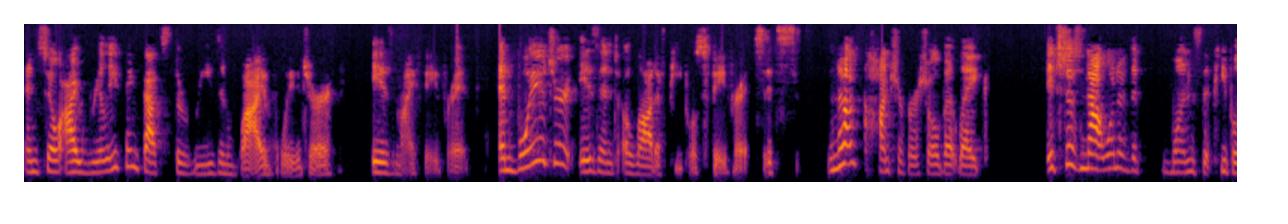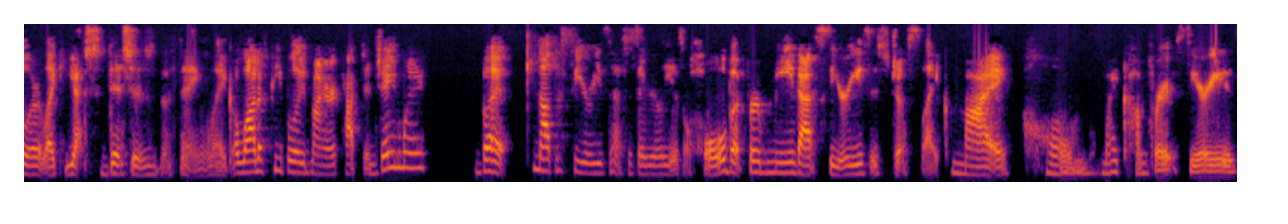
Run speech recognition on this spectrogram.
And so I really think that's the reason why Voyager is my favorite. And Voyager isn't a lot of people's favorites. It's not controversial, but like it's just not one of the ones that people are like, yes, this is the thing. Like a lot of people admire Captain Janeway, but not the series necessarily as a whole. But for me, that series is just like my home, my comfort series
